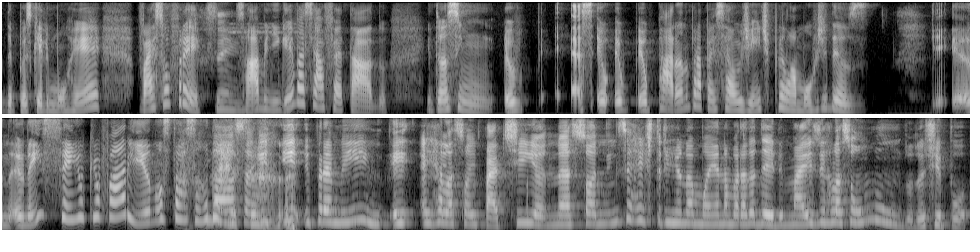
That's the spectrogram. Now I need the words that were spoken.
depois que ele morrer vai sofrer. Sim. Sabe? Ninguém vai ser afetado. Então, assim, eu, eu, eu, eu parando pra pensar, gente, pelo amor de Deus, eu, eu nem sei o que eu faria numa situação Nossa, dessa. e, e, e pra mim, em, em relação à empatia, não é só nem se restringindo a mãe e a namorada dele, mas em relação ao mundo, do tipo,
